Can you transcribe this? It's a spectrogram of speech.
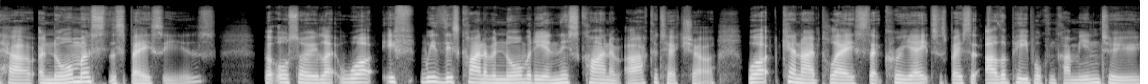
how enormous the space is, but also like what if with this kind of enormity and this kind of architecture, what can I place that creates a space that other people can come into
